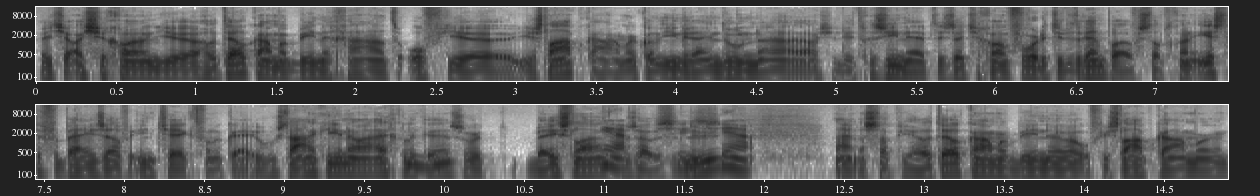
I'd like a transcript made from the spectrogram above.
weet je, als je gewoon je hotelkamer binnengaat of je, je slaapkamer, kan iedereen doen eh, als je dit gezien hebt, is dat je gewoon voordat je de drempel overstapt, gewoon eerst even bij jezelf incheckt van oké, hoe sta ik hier nou eigenlijk? hè? Een soort baseline, Mhm. Ja, zo is het nu. Ja. Nou, dan stap je je hotelkamer binnen of je slaapkamer.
